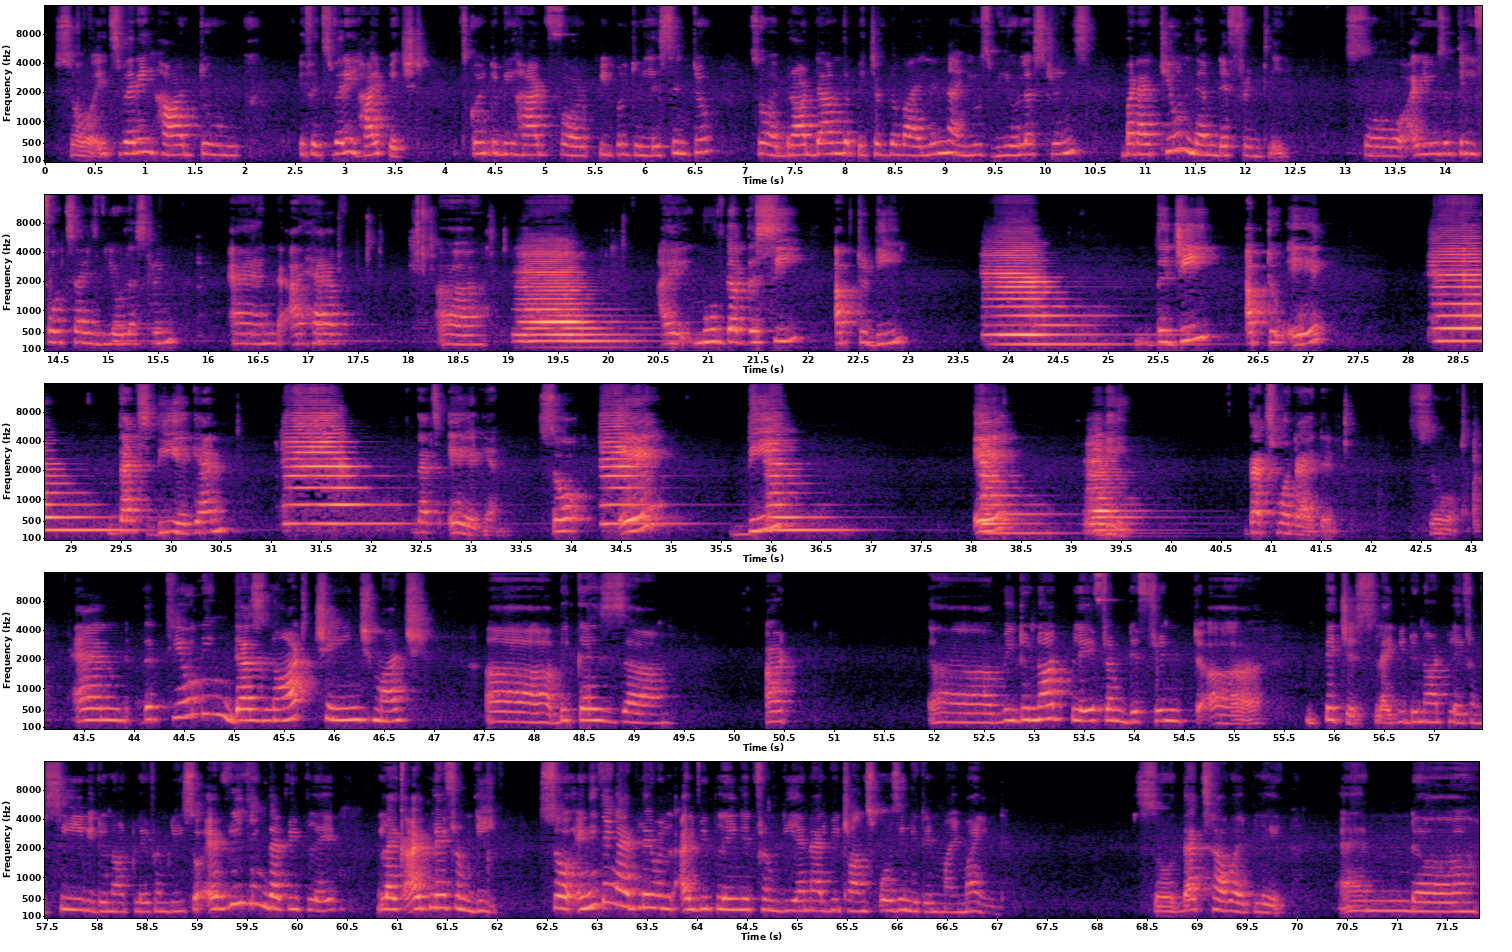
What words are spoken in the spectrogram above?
So it's very hard to, if it's very high pitched, it's going to be hard for people to listen to. So I brought down the pitch of the violin. I use viola strings, but I tune them differently. So I use a 3 4 size viola string and I have uh, I moved up the C up to D, the G up to A, that's D again, that's A again. So A, D, A, D. That's what I did. So, and the tuning does not change much because uh, our, uh, we do not play from different uh, pitches. Like we do not play from C we do not play from D. So everything that we play like I play from D. So anything I play will I'll be playing it from D and I'll be transposing it in my mind. So that's how I play. And uh,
